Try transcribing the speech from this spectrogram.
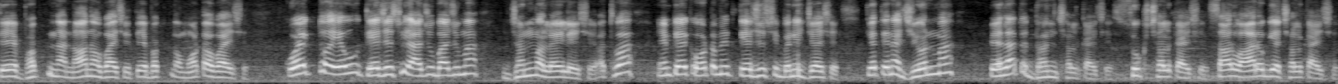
તે ભક્તના નાનો ભાઈ છે, તે ભક્તનો મોટો ભાઈ છે, કોઈક તો એવું તેજસ્વી આજુબાજુમાં જન્મ લઈ લે છે, અથવા એમ કહેવાય કે ઓટોમેટિક તેજસ્વી બની જ જાય છે, કે તેના જીવનમાં પહેલાં તો ધન છલકાય છે, સુખ છલકાય છે, સારું આરોગ્ય છલકાય છે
